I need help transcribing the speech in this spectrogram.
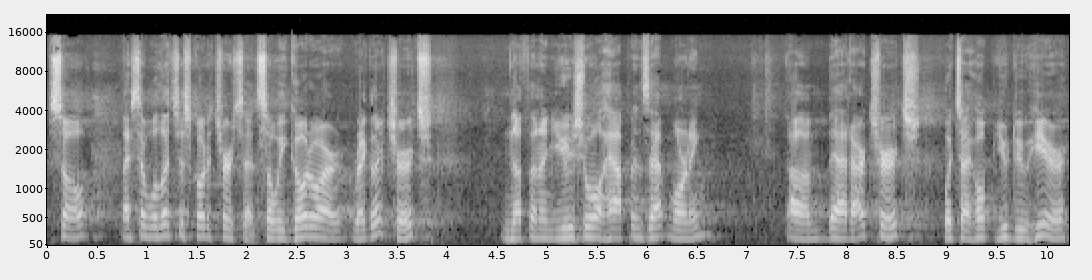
So I said, well, let's just go to church then. So we go to our regular church. Nothing unusual happens that morning. um, that our church, which I hope you do here,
